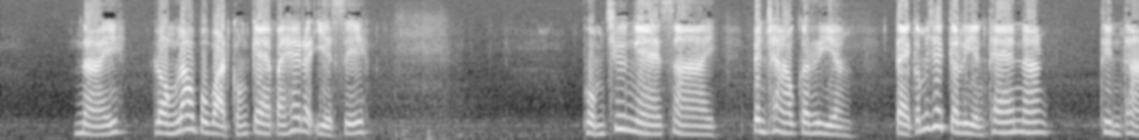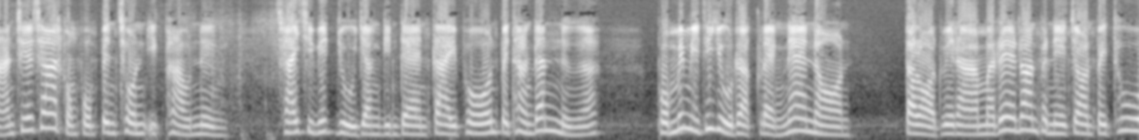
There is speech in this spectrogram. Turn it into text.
ๆ ไหนลองเล่าประวัติของแกไปให้ละเอียดสิผมชื่อแง่ทราย เป็นชาวกะเหรี่ยง แต่ก็ไม่ใช่กะเหรี่ยงแท้นัก ถิ่นฐานเชื้อชาติของผมเป็นชนอีกเผ่าหนึ่ง ใช้ชีวิตอยู่ยังดินแดนไกลโพ้นไปทางด้านเหนือ ผมไม่มีที่อยู่หลักแหล่งแน่นอน ตลอดเวลามาเร่ร่อนพเนจรไปทั่ว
